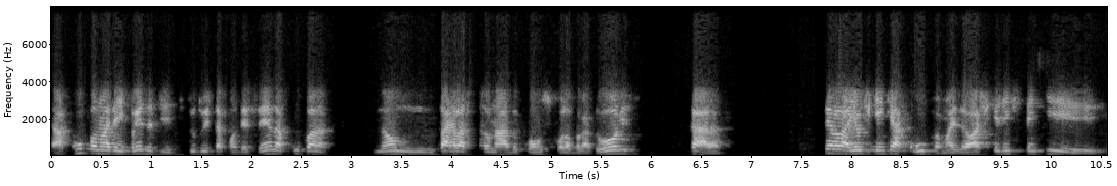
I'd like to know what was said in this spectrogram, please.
A culpa não é da empresa de, de tudo isso está acontecendo, a culpa não está relacionada com os colaboradores. Cara, sei lá eu de quem que é a culpa, mas eu acho que a gente tem que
